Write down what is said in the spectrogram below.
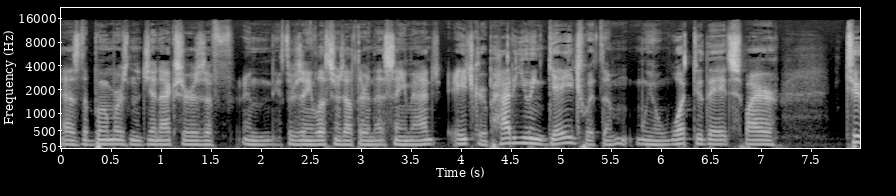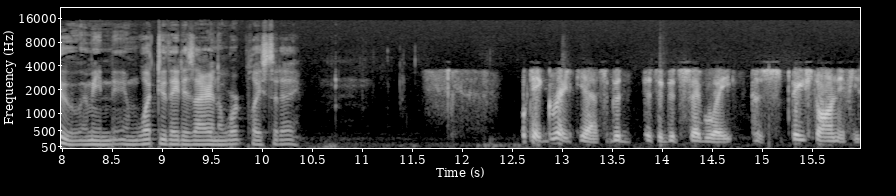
as the Boomers and the Gen Xers, if and if there's any listeners out there in that same age, age group, how do you engage with them? You know, what do they aspire to? I mean, and what do they desire in the workplace today? Okay, great. Yeah, it's a good it's a good segue because based on if you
